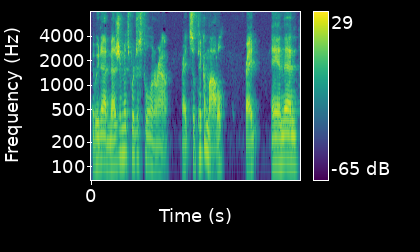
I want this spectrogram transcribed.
and we don't have measurements, we're just fooling around, right? So pick a model, right? And then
